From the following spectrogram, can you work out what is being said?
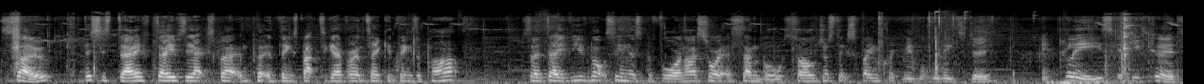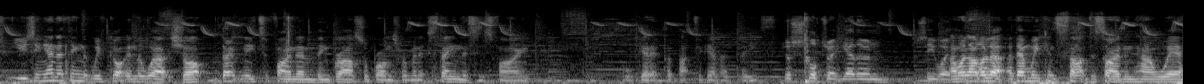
so this is Dave. Dave's the expert in putting things back together and taking things apart. So Dave, you've not seen this before and I saw it assembled, so I'll just explain quickly what we need to do. Please, if you could, using anything that we've got in the workshop, don't need to find anything brass or bronze for a minute, stainless is fine. We'll get it put back together, please. Just slutter it together and see what And we'll have a look, and then we can start deciding how we're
